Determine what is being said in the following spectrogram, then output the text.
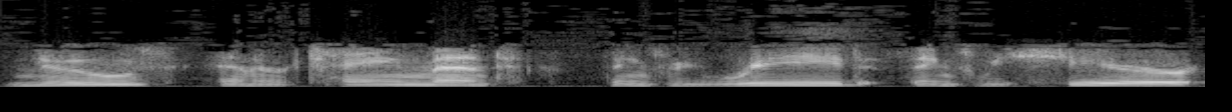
news, entertainment, things we read, things we hear.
